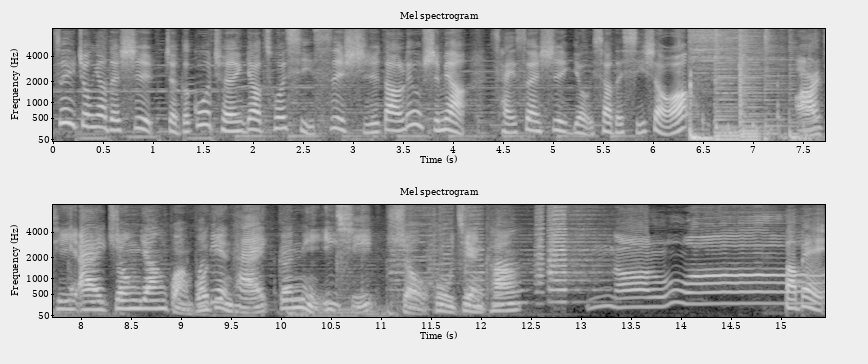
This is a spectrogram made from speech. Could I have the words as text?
最重要的是，整个过程要搓洗四十到六十秒，才算是有效的洗手哦。RTI 中央广播电台跟你一起守护健康。宝贝，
